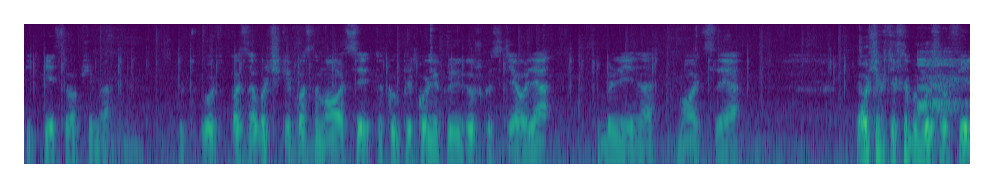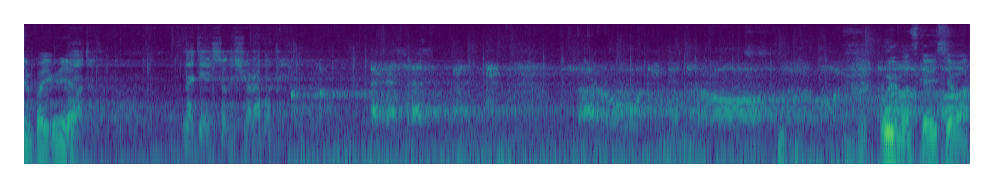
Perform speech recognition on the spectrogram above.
Пипец, в общем, а. Тут вот разработчики просто молодцы. Такую прикольную игрушку сделали, а. Блин, а. Молодцы, а. Я очень хочу, чтобы вышел фильм по игре. Вот. Надеюсь, он еще работает. Ульман, скорее всего.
